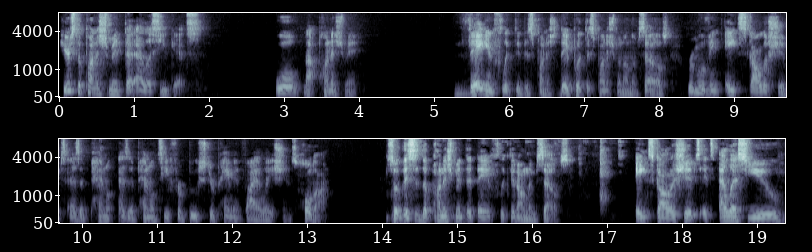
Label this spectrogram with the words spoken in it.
Here's the punishment that LSU gets well, not punishment. They inflicted this punishment. They put this punishment on themselves, removing eight scholarships as a pen- as a penalty for booster payment violations. Hold on. So this is the punishment that they inflicted on themselves. Eight scholarships. It's LSU,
